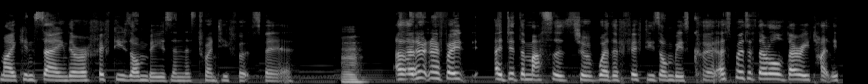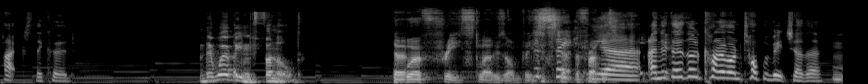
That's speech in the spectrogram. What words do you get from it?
Mike, in saying there are 50 zombies in this 20 foot sphere. And I don't know if I I did the maths as to whether 50 zombies could. I suppose if they're all very tightly packed, they could. they were being funneled. There were three slow zombies Just at the front. Yeah, and they're, they're kind of on top of each other. Hmm.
